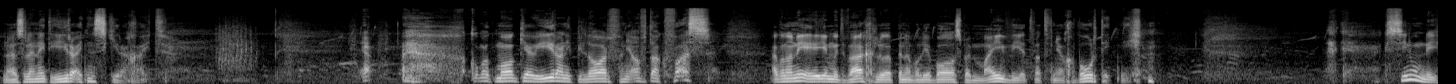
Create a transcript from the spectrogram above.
Nou is hulle net hier uit nuuskierigheid. Kom ek maak jou hier aan die pilaar van die afdak vas. Ek wil nou nie hê jy moet wegloop en dan wil jou baas by my weet wat van jou geword het nie. Ek ek sien hom nie.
